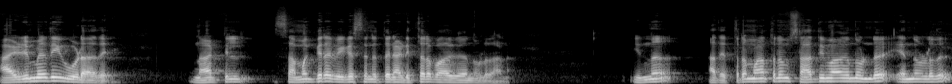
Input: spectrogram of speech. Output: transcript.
അഴിമതി കൂടാതെ നാട്ടിൽ സമഗ്ര വികസനത്തിന് അടിത്തറ പാകുക എന്നുള്ളതാണ്. ഇന്ന് അത് എത്രമാത്രം സാധ്യമാകുന്നുണ്ട് എന്നുള്ളത്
